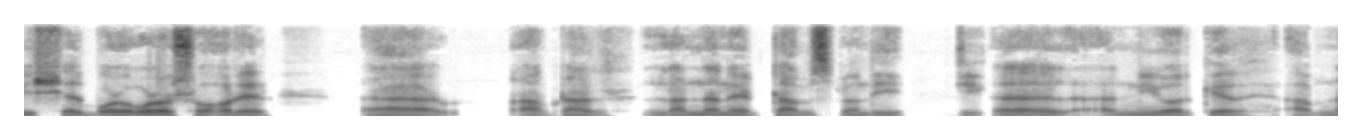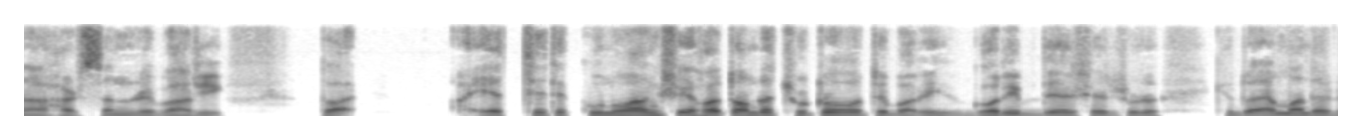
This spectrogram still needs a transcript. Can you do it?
বিশ্বের বড় বড় শহরের আপনার লন্ডনের টামস নদী নিউ ইয়র্কের আপনার হাডসন রিভার। তো এর থেকে কোনো অংশে হয়তো আমরা ছোট হতে পারি গরিব দেশের ছোট কিন্তু আমাদের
